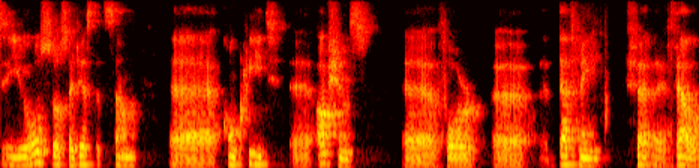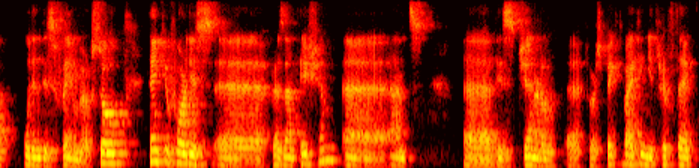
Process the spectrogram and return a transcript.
you also suggested some concrete options for uh, that may uh, fell within this framework. So thank you for this uh, presentation and this general perspective. I think it reflects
